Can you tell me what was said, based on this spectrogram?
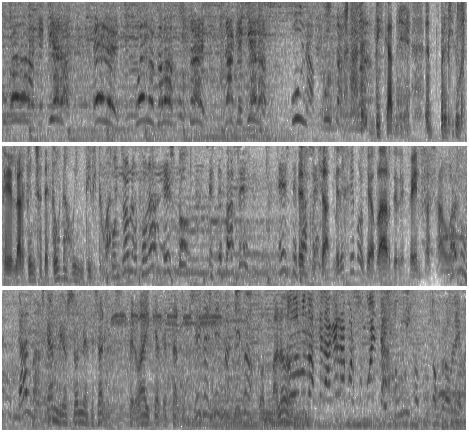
jugada la que quieras! ¡L! ¡Buenos abajo! ¡Tres! ¡La que quieras! ¡Una puta! Dígame, ¿prefiere usted la defensa de zona o individual? ¿Contra una zona? ¿Esto? ¿Este pase? ¿Este pase? Escuchadme, dejemos de hablar de defensas ahora. Facu, calma. Los cambios son necesarios, pero hay que aceptarlos. ¡Es el mismo equipo! Con valor. Todo el mundo hace la guerra por su cuenta. Es tu único puto problema.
